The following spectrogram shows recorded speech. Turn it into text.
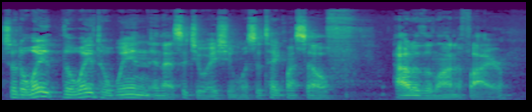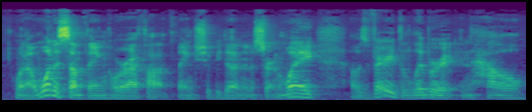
So the way the way to win in that situation was to take myself out of the line of fire. When I wanted something or I thought things should be done in a certain way, I was very deliberate in how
